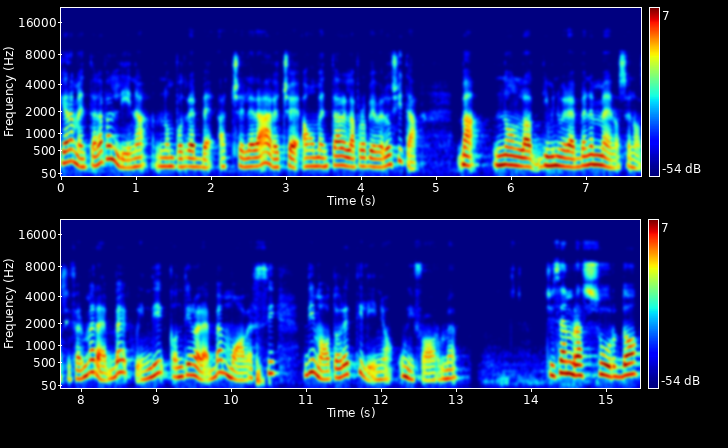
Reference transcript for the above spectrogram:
Chiaramente la pallina non potrebbe accelerare, cioè aumentare la propria velocità, ma non la diminuirebbe nemmeno, se no si fermerebbe, quindi continuerebbe a muoversi di moto rettilineo uniforme. Ci sembra assurdo?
